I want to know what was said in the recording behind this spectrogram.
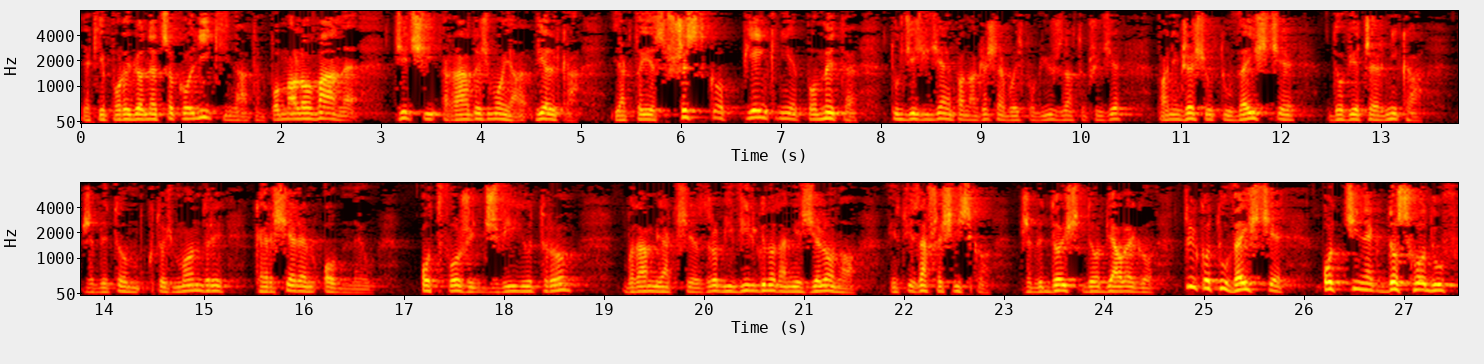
jakie porobione cokoliki na tym, pomalowane. Dzieci, radość moja, wielka, jak to jest wszystko pięknie pomyte. Tu gdzieś widziałem pana Grzesia, bo jest w pobliżu, zaraz tu przyjdzie. Panie Grzesiu, tu wejście do wieczernika, żeby to ktoś mądry kersierem obmył. Otworzyć drzwi jutro, bo tam jak się zrobi wilgno, tam jest zielono, więc tu jest zawsze ślisko, żeby dojść do białego. Tylko tu wejście, odcinek do schodów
